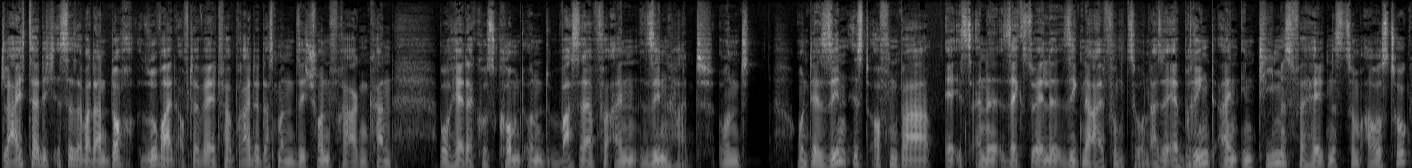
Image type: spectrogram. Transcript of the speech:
Gleichzeitig ist es aber dann doch so weit auf der Welt verbreitet, dass man sich schon fragen kann, woher der Kuss kommt und was er für einen Sinn hat. Und und der Sinn ist offenbar, er ist eine sexuelle Signalfunktion. Also er bringt ein intimes Verhältnis zum Ausdruck.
